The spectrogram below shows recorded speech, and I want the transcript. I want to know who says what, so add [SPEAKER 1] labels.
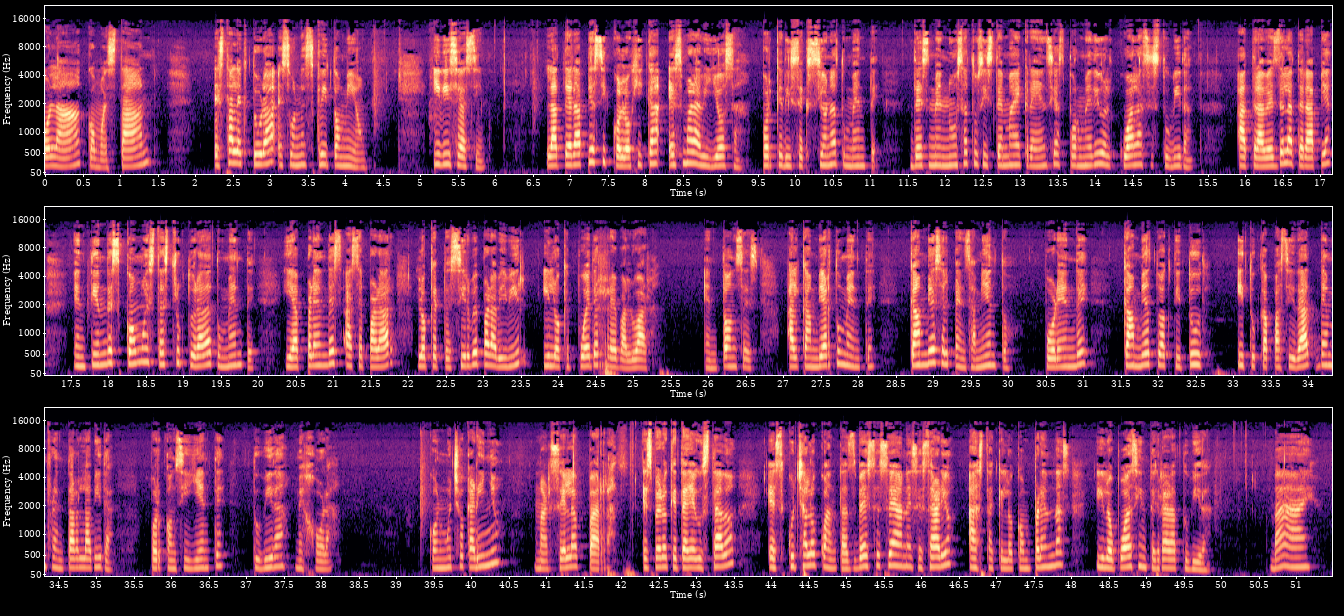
[SPEAKER 1] Hola, ¿cómo están? Esta lectura es un escrito mío y dice así, la terapia psicológica es maravillosa porque disecciona tu mente, desmenuza tu sistema de creencias por medio del cual haces tu vida. A través de la terapia entiendes cómo está estructurada tu mente y aprendes a separar lo que te sirve para vivir y lo que puedes reevaluar. Entonces, al cambiar tu mente, cambias el pensamiento, por ende, cambia tu actitud y tu capacidad de enfrentar la vida. Por consiguiente, tu vida mejora. Con mucho cariño, Marcela Parra. Espero que te haya gustado. Escúchalo cuantas veces sea necesario hasta que lo comprendas y lo puedas integrar a tu vida. Bye.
